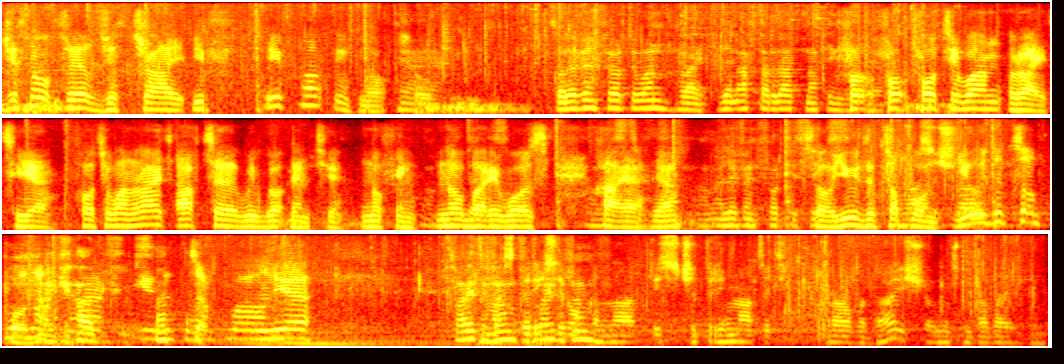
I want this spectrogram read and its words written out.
Just no stress, just try. If if not, if not. Yeah, so. yeah. So 1141, right. Then after that, nothing. is For, there. for, 41 right, yeah. 41 right after we got empty. Nothing. Okay, Nobody that's- was I higher, missed it. yeah. I'm 1146. So use the top У нас one. еще- Use the top one. Oh my Ahmed. God. Use the top one, yeah. Try to У нас jump, try to корректировка jump. на 1013 вправо, да, еще нужно добавить. будет.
